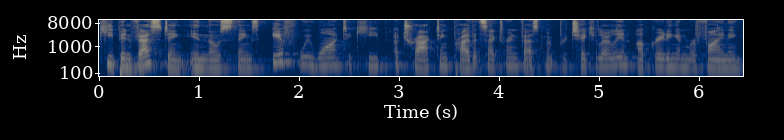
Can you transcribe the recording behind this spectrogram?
keep investing in those things if we want to keep attracting private sector investment, particularly in upgrading and refining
